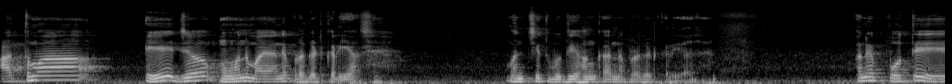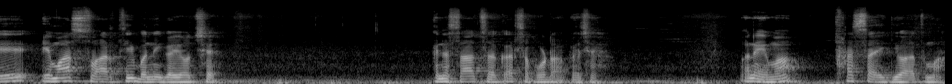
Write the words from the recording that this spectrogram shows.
આત્મા એ જ મન માયાને પ્રગટ કર્યા છે. મનચિત બુદ્ધિ અહંકારને પ્રગટ કર્યા છે. અને પોતે એમાં સ્વાર્થી બની ગયો છે. એને સાથ સહકાર સપોર્ટ આપે છે. અને એમાં ફસાઈ ગયો આત્મા.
